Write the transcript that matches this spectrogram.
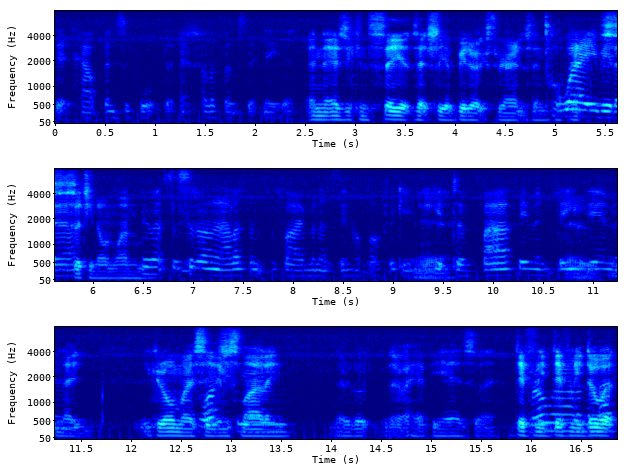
that help and support the elephants that need it. and as you can see it's actually a better experience than Way better. sitting on one Who wants to sit on an elephant for five minutes then hop off again? Yeah. You get to bath them and feed Uh, them and and they, you could almost see them smiling. They look they were happy as so definitely roll definitely do it.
